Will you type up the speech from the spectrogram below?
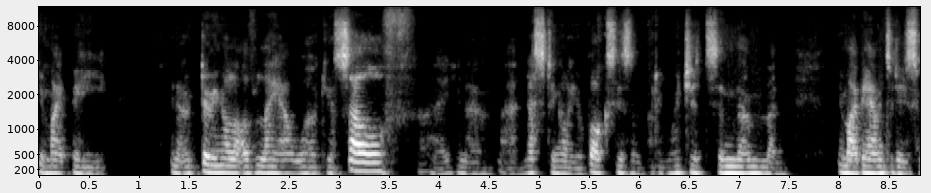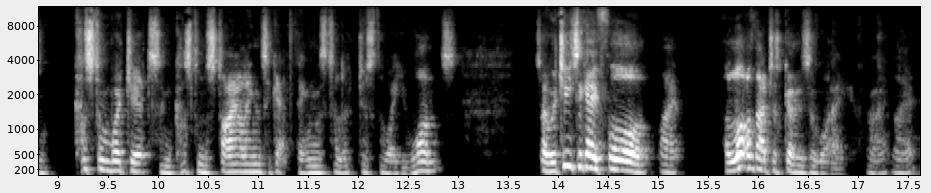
you might be you know, doing a lot of layout work yourself, uh, you know, uh, nesting all your boxes and putting widgets in them. And you might be having to do some custom widgets and custom styling to get things to look just the way you want. So with GTK4, like a lot of that just goes away, right? Like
